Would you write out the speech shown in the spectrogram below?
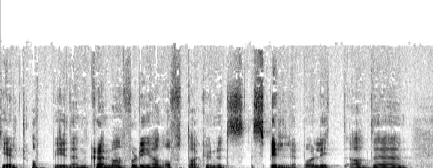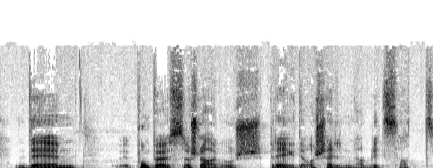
helt oppe i den klemma, fordi han ofte har kunnet spille på litt av det, det pompøse og slagordspregede, og sjelden har blitt satt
